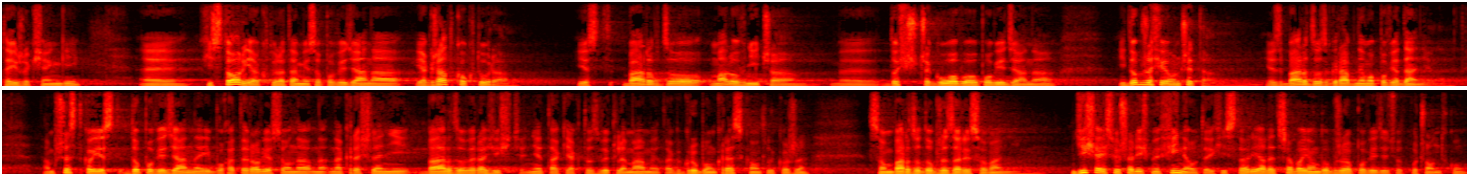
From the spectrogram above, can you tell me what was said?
tejże księgi. E, historia, która tam jest opowiedziana, jak rzadko która, jest bardzo malownicza, e, dość szczegółowo opowiedziana i dobrze się ją czyta. Jest bardzo zgrabnym opowiadaniem. Tam wszystko jest dopowiedziane i bohaterowie są na, na, nakreśleni bardzo wyraziście. Nie tak, jak to zwykle mamy, tak grubą kreską, tylko że są bardzo dobrze zarysowani. Dzisiaj słyszeliśmy finał tej historii, ale trzeba ją dobrze opowiedzieć od początku.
